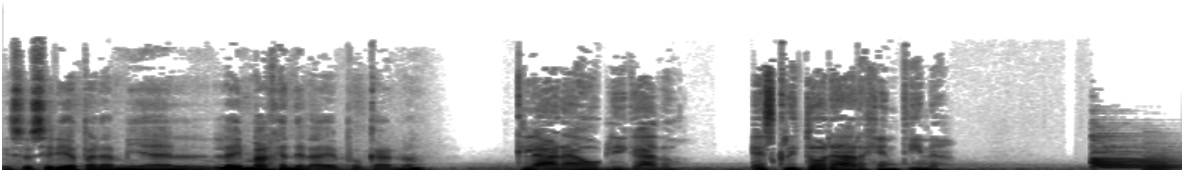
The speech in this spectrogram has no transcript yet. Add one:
Eso sería para mí la imagen de la época, ¿no? Clara Obligado, escritora argentina. Thank you.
